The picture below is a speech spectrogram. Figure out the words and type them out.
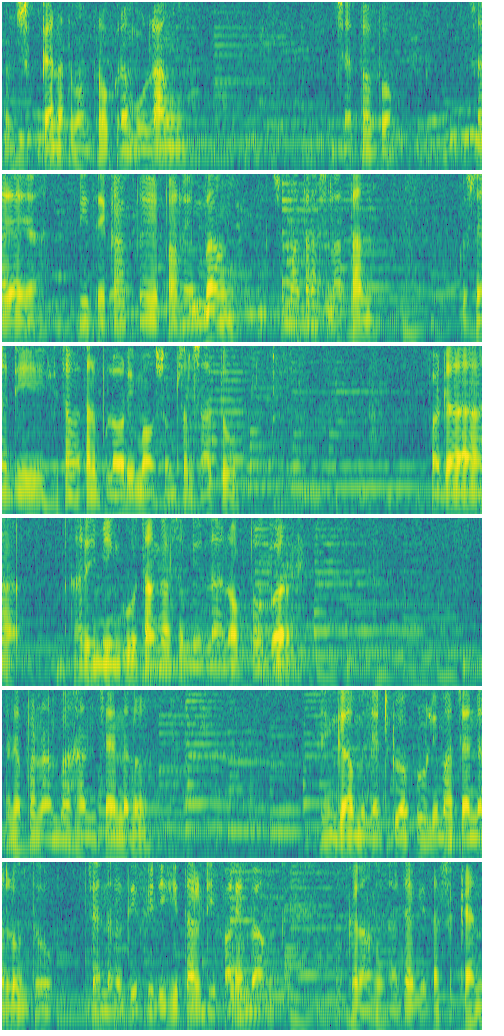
men-scan atau memprogram ulang set top box saya ya di TKP Palembang Sumatera Selatan khususnya di Kecamatan Pulau Rimau Sumsel 1 pada hari Minggu tanggal 9 Oktober ada penambahan channel sehingga menjadi 25 channel untuk channel TV digital di Palembang. Oke langsung saja kita scan.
